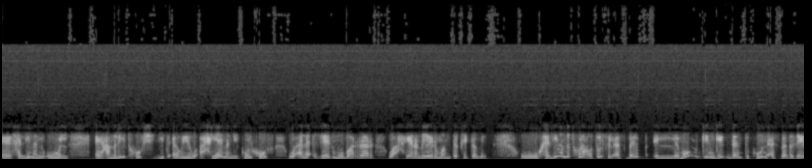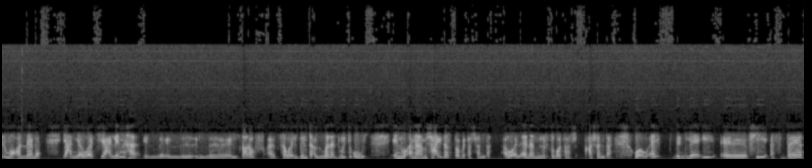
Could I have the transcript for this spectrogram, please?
آه خلينا نقول آه عملية خوف شديد قوي واحيانا يكون خوف وقلق غير مبرر واحيانا غير منطقي كمان. وخلينا ندخل على طول في الأسباب اللي ممكن جدا تكون أسباب غير معلنة. يعني أوقات يعلنها ال ال ال الطرف سواء البنت أو الولد وتقول إنه أنا مش عايزة أرتبط عشان ده أو قلقانة من الارتباط عشان ده. وأوقات بنلاقي آه في أسباب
